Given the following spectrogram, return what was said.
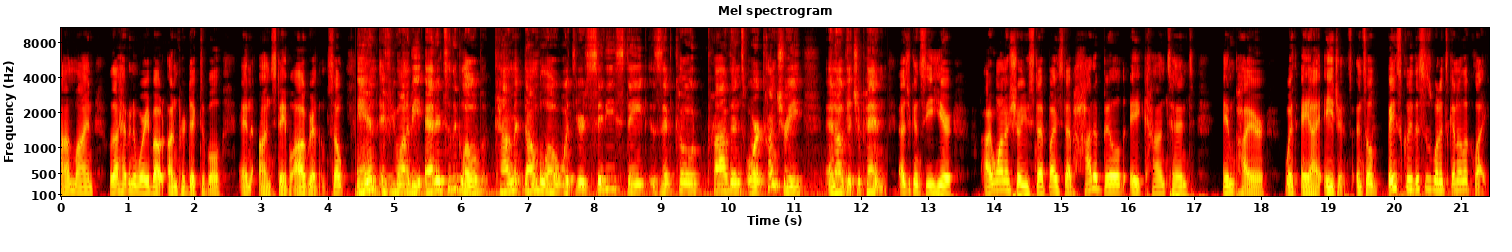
online without having to worry about unpredictable and unstable algorithms. So, and if you want to be added to the globe, comment down below with your city, state, zip code, province, or country, and I'll get you pinned. As you can see here, I want to show you step by step how to build a content empire with AI agents. And so basically, this is what it's going to look like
